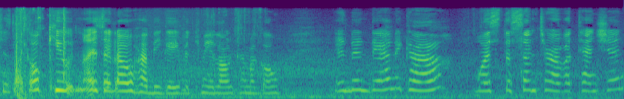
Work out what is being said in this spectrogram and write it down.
She's like, oh, cute. And I said, oh, hubby gave it to me a long time ago. And then Danica was the center of attention.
